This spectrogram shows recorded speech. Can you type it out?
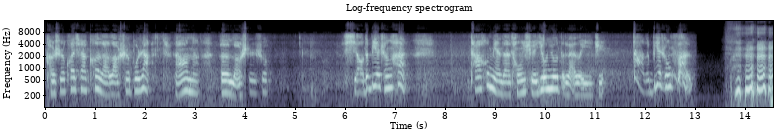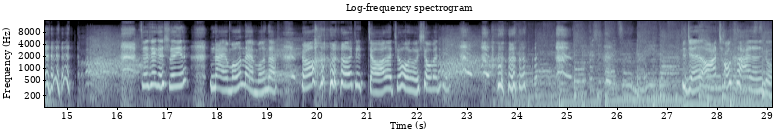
可是快下课了，老师不让。然后呢，呃，老师说小的憋成汗。他后面的同学悠悠的来了一句大的憋成饭。就这个声音，奶萌奶萌的，然后就讲完了之后，我笑半天。就觉得哇，超可爱的那种，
